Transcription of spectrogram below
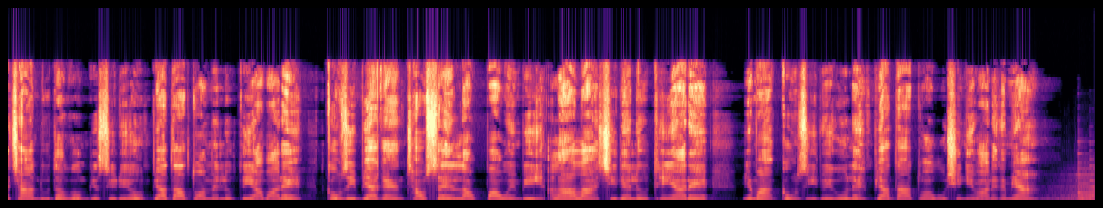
အခြားလူသုံးကုန်ပစ္စည်းတွေကိုပြသသွားမယ်လို့သိရပါဗျ။ကုန်စည်ပြကန်60လောက်ပါဝင်ပြီးအလားအလာရှိတယ်လို့ထင်ရတဲ့မြမကုန်စည်တွေကိုလည်းပြသသွားဖို့ရှိနေပါတယ်ခင်ဗျာ။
